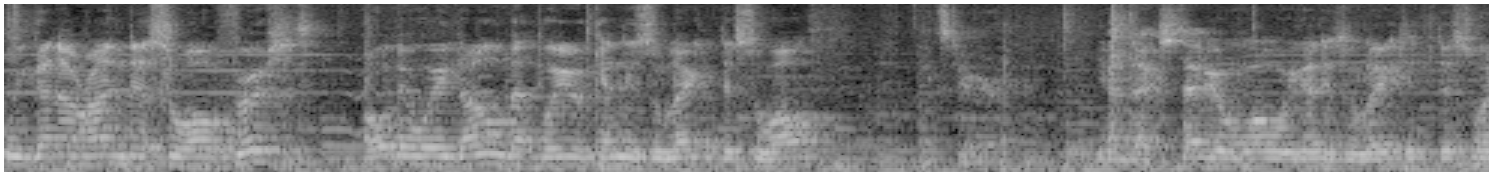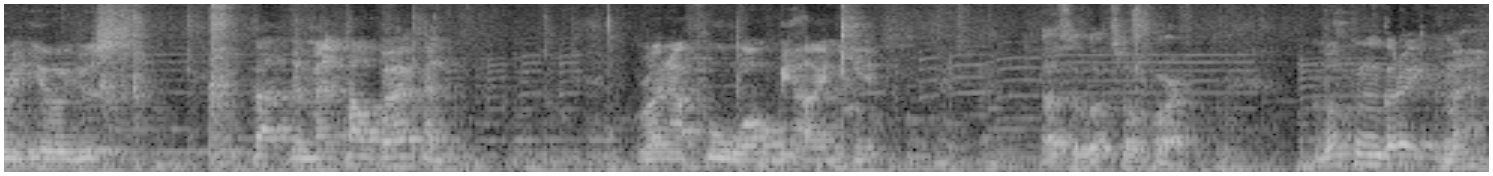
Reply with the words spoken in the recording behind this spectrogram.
we're gonna run this wall first all the way down that way we can isolate this wall Exterior. Yeah, the exterior wall we're gonna isolate it. This one here we just cut the metal back and run a full wall behind here. How's it look so far? Looking great, man.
